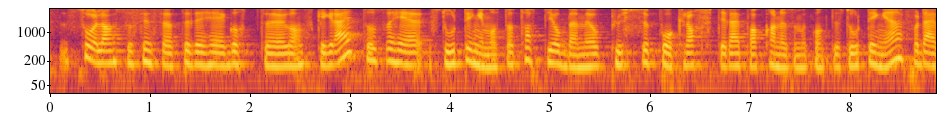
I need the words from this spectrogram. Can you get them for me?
så langt så syns jeg at det har gått ganske greit. Og så har Stortinget måttet ha tatt jobben med å plusse på kraftig de pakkene som er kommet til Stortinget, for de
